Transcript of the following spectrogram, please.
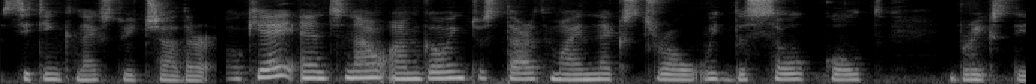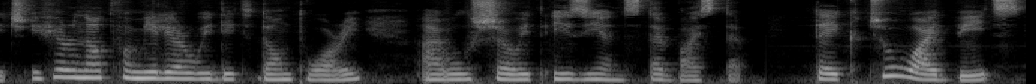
sitting next to each other. Okay, and now I'm going to start my next row with the so-called brick stitch. If you're not familiar with it, don't worry. I will show it easy and step by step. Take two white beads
